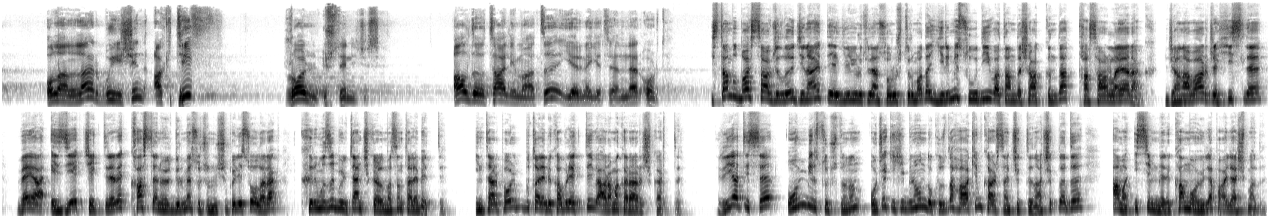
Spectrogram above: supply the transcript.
olanlar bu işin aktif rol üstlenicisi. Aldığı talimatı yerine getirenler orada. İstanbul Başsavcılığı cinayetle ilgili yürütülen soruşturmada 20 Suudi vatandaşı hakkında tasarlayarak, canavarca hisle veya eziyet çektirerek kasten öldürme suçunun şüphelisi olarak kırmızı bülten çıkarılmasını talep etti. Interpol bu talebi kabul etti ve arama kararı çıkarttı. Riyad ise 11 suçlunun Ocak 2019'da hakim karşısına çıktığını açıkladı ama isimleri kamuoyuyla paylaşmadı.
